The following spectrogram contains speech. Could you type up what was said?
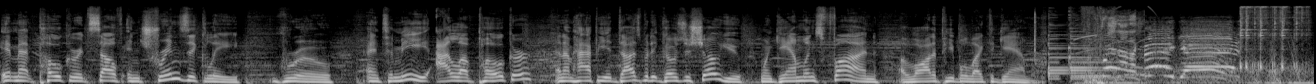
It meant poker itself intrinsically grew. And to me, I love poker and I'm happy it does, but it goes to show you when gambling's fun, a lot of people like to gamble. Straight out of Vegas!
